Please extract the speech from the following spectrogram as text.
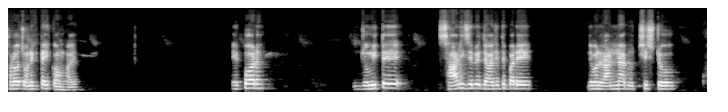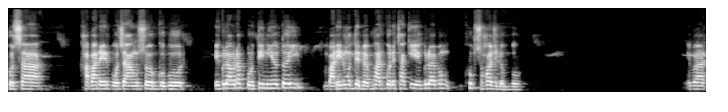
খরচ অনেকটাই কম হয়। এরপর জমিতে সার হিসেবে দেওয়া যেতে পারে, যেমন রান্নার উচ্ছিষ্ট, খোসা, খাবারের পচা অংশ, গোবর, এগুলো আমরা প্রতিনিয়তই বাড়ির মধ্যে ব্যবহার করে থাকি, এগুলো এবং খুব সহজলভ্য। এবার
